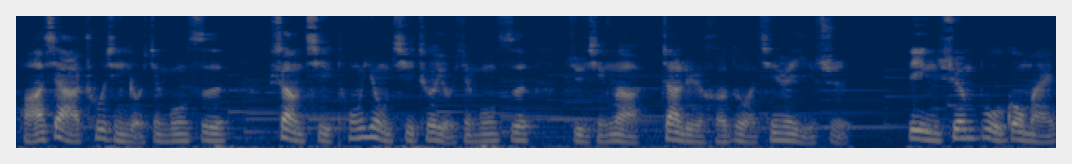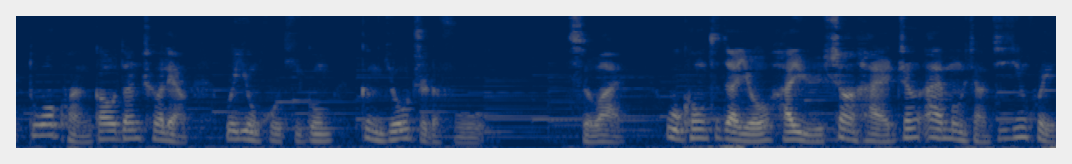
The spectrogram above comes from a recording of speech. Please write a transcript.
华夏出行有限公司、上汽通用汽车有限公司举行了战略合作签约仪式。并宣布购买多款高端车辆，为用户提供更优质的服务。此外，悟空自驾游还与上海真爱梦想基金会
